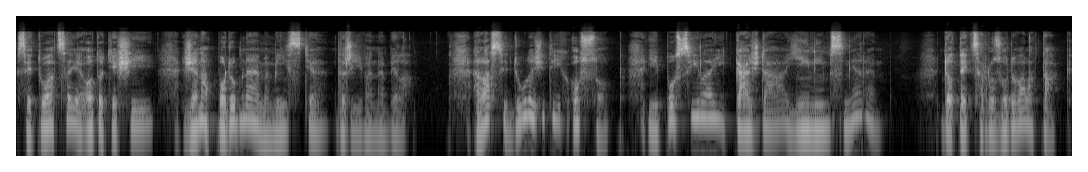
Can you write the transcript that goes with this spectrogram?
Situace je o to těžší, že na podobném místě dříve nebyla. Hlasy důležitých osob ji posílají každá jiným směrem. Doteď se rozhodovala tak,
